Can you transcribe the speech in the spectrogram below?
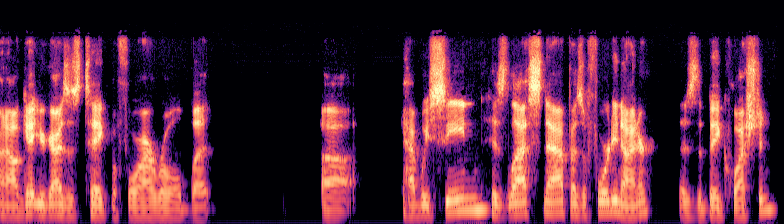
and I'll get your guys' take before I roll. But uh, have we seen his last snap as a 49er? Is the big question.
